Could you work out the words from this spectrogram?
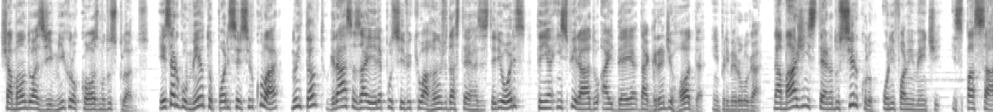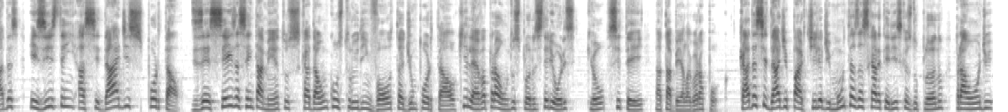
chamando-as de microcosmo dos planos. Esse argumento pode ser circular, no entanto, graças a ele é possível que o arranjo das terras exteriores tenha inspirado a ideia da grande roda em primeiro lugar. Na margem externa do círculo, uniformemente espaçadas, existem as cidades portal, 16 assentamentos, cada um construído em volta de um portal que leva para um dos planos exteriores que eu citei na tabela agora há pouco. Cada cidade partilha de muitas das características do plano para onde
